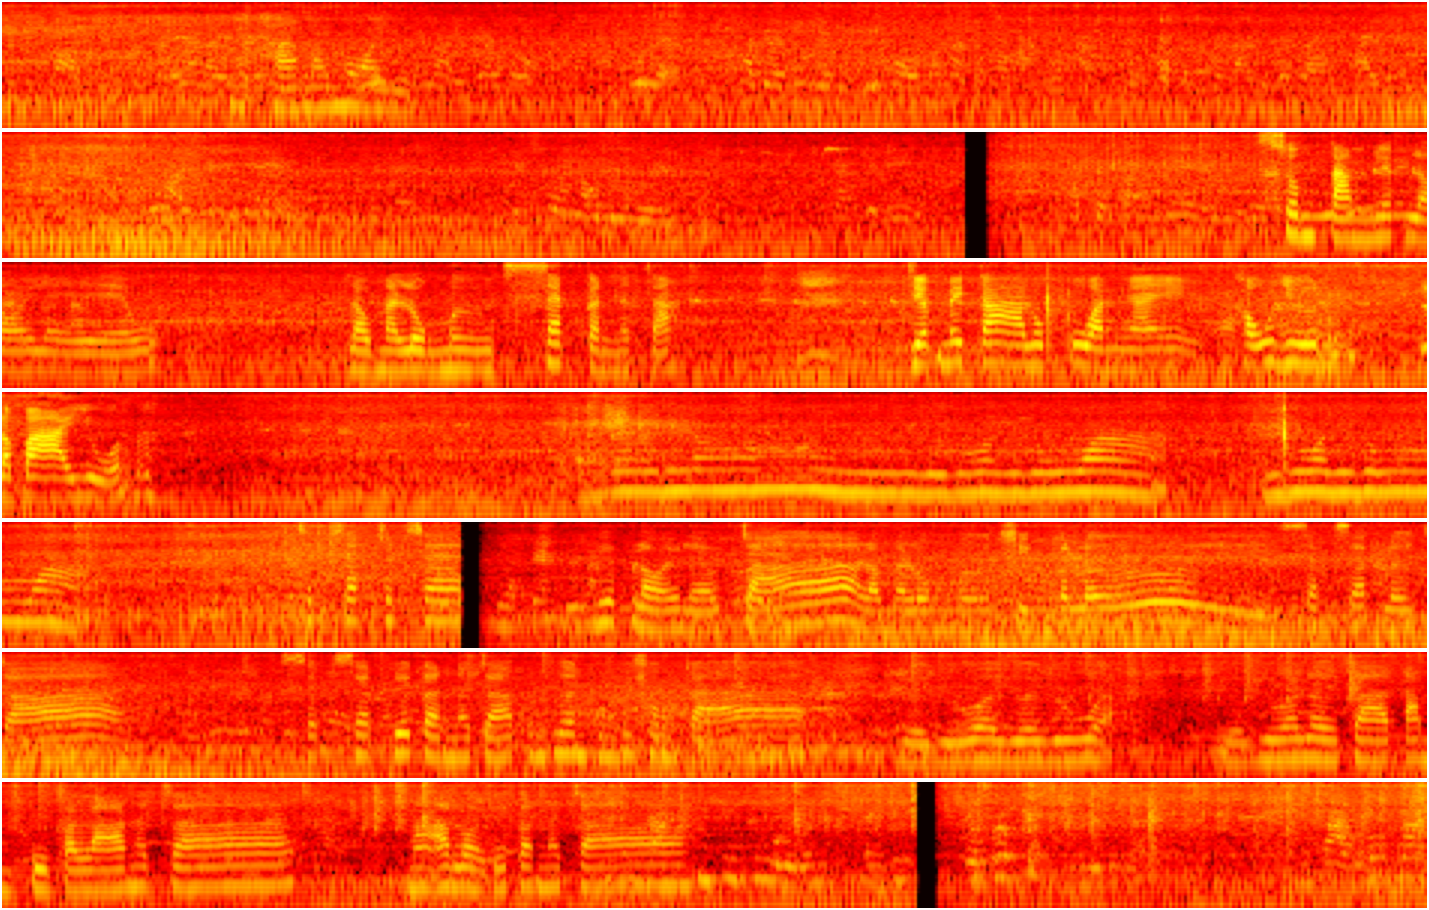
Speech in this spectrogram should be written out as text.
แม่ค้าเมามอยอยู่ ส้มตำเรียบร้อยแล้ว เรามาลงมือแซบกันนะจ๊ะ เจี๊ยบไม่กล้ารบกวนไง เขายืนระบายอยู่เลยลอยยัวยัวยัวยัวยัวยัวแซบแซ่บแซ่บแซ่บเรียบร้อยแล้วจ้า เรามาลงมือชิมกันเลย แซ่บแซ่บเลยจ้าแซ่บแซ่บด้วยกันนะจ๊ะเพื่อนๆคุณผู้ชมจ้ายัวยัวยัวยัวยัวยัวเลยจ้าตำปูปลานะจ๊ะมาอร่อยด้วยกันนะจ๊ะทำลา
